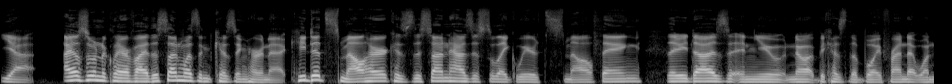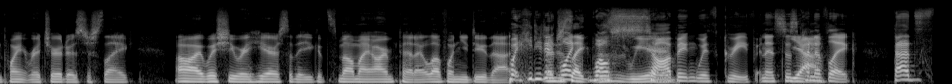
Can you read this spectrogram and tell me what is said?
Yeah. I also want to clarify the son wasn't kissing her neck. He did smell her because the son has this like weird smell thing that he does. And you know it because the boyfriend at one point, Richard, was just like, Oh, I wish you were here so that you could smell my armpit. I love when you do that. But he did And it I'm like, while sobbing with grief, and it's just Yeah. kind of like that's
